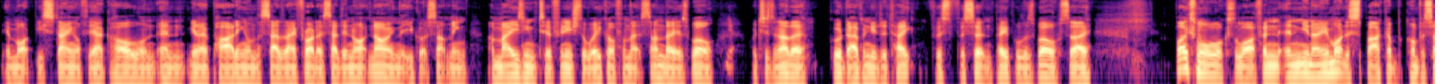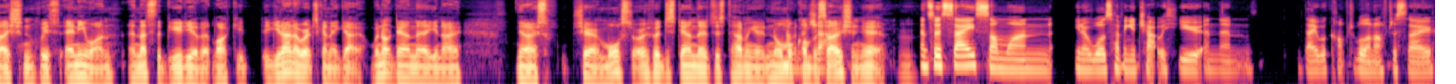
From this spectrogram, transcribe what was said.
it might be staying off the alcohol and, and, you know, partying on the Saturday, Friday, Saturday night, knowing that you've got something amazing to finish the week off on that Sunday as well, Yeah. which is another good avenue to take for, for certain people as well. So, blokes from all walks of life, and, and you know, you might just spark up a conversation with anyone, and that's the beauty of it. Like you, you don't know where it's going to go. We're not down there, you know, you know, sharing war stories. We're just down there, just having a normal Having a chat. conversation. Yeah, mm. And so, say someone, you know, was having a chat with you and then they were comfortable enough to say,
